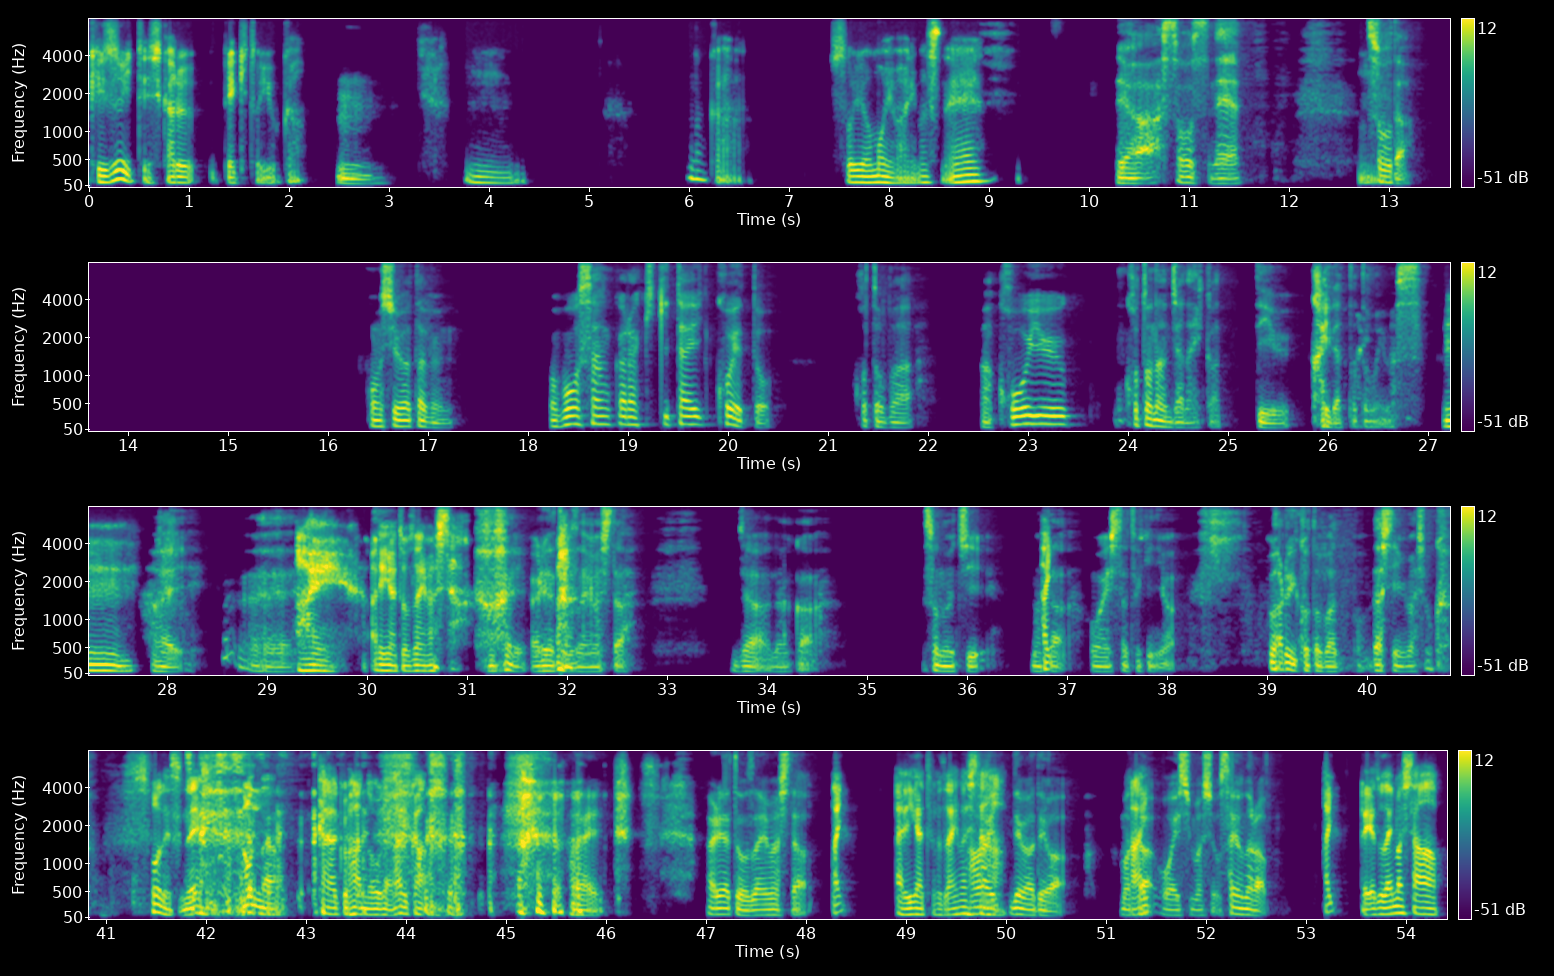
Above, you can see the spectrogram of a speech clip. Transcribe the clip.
気づいて叱るべきというか、うん。うん。なんか、そういう思いはありますね。いやー、そうですね。うんそうだ。今週は多分、お坊さんから聞きたい声と言葉、あ、こういうことなんじゃないかっていう回だったと思います。うん。はい。えーはい。ありがとうございました。はい、ありがとうございました。じゃあ、なんか、そのうち、まはいたお会いした時には、悪い言葉を出してみましょうか。そうですね。どんな化学反応があるか。はい。ありがとうございました。ありがとうございました。は。はいではでは、まはいたお会いしましょう。さようなら。い。ありがとうございました。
